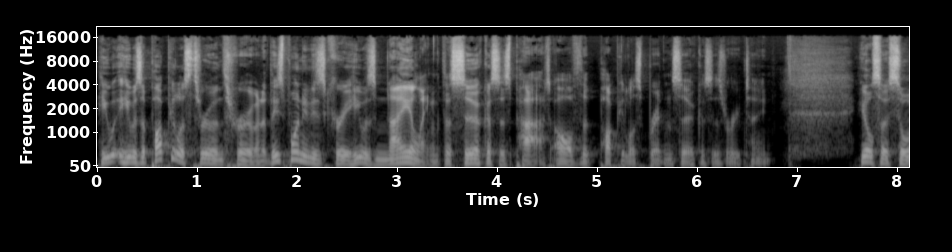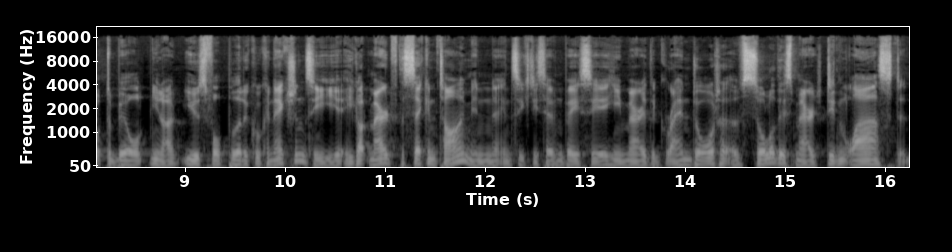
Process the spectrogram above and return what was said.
he, he was a populist through and through. And at this point in his career, he was nailing the circuses part of the populist bread and circuses routine. He also sought to build, you know, useful political connections. He he got married for the second time in in 67 BCE. He married the granddaughter of Sulla. This marriage didn't last. It,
